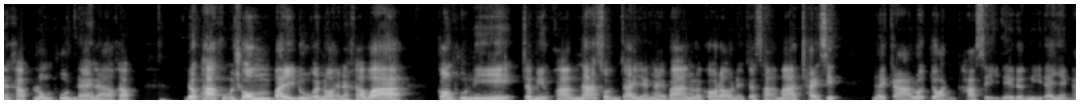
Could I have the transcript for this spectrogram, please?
นะครับ ลงทุนได้แล้วครับ เดี๋ยวพาคุณผู้ชมไปดูกันหน่อยนะครับว่ากองทุนนี้จะมีความน่าสนใจยังไงบ้าง แล้วก็เราเนี่ยจะสามารถใช้สิทธิ์ในการลดหย่อนภาษีในเรื่องนี้ได้ยังไง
